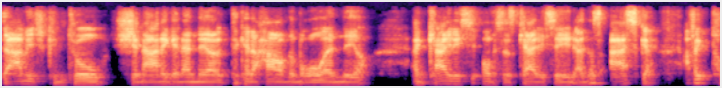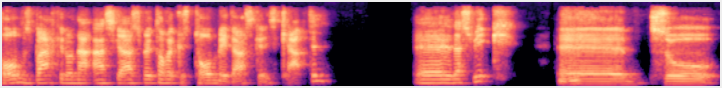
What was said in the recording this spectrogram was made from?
damage control shenanigan in there to kind of have them all in there. And Kairi, obviously, as Kairi Sane, and there's Asuka. I think Tom's backing on that Asuka aspect of it because Tom made Asuka his captain uh, this week. Mm-hmm. Um, so,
